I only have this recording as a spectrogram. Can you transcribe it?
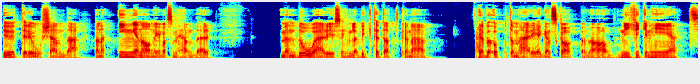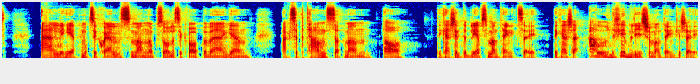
ut i det okända, man har ingen aning om vad som händer. Men då är det ju så himla viktigt att kunna öva upp de här egenskaperna av nyfikenhet, ärlighet mot sig själv så man också håller sig kvar på vägen, acceptans att man, ja, det kanske inte blev som man tänkt sig. Det kanske aldrig blir som man tänker sig.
